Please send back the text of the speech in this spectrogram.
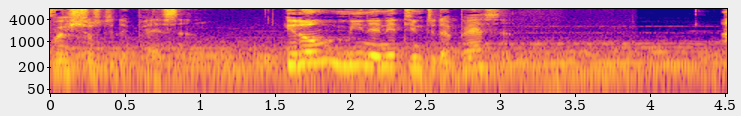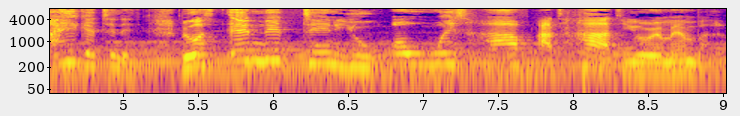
precious to the person. You don't mean anything to the person. Are you getting it? Because anything you always have at heart, you remember.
